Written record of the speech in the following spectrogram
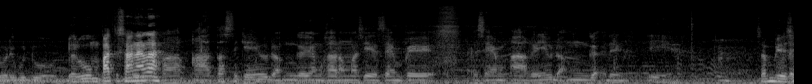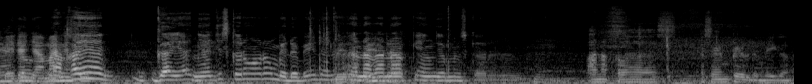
2002 2004 ke sana lah. Ke, ke atas nih kayaknya udah enggak yang sekarang masih SMP, SMA kayaknya udah enggak deh. Iya. Sama biasanya Beda zaman. makanya gayanya aja sekarang orang beda-beda kan anak-anak yang zaman sekarang anak kelas SMP udah megang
